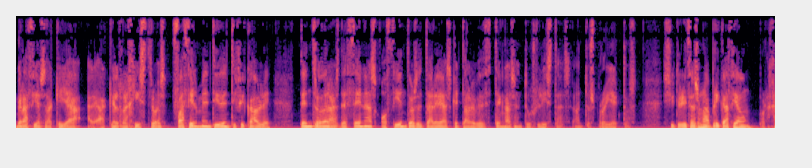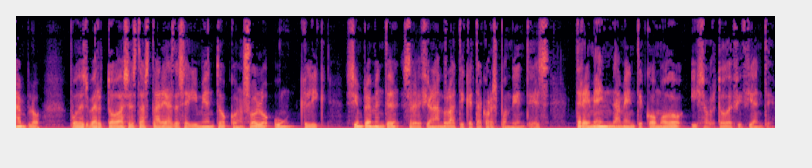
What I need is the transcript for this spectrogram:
gracias a, aquella, a aquel registro, es fácilmente identificable dentro de las decenas o cientos de tareas que tal vez tengas en tus listas, en tus proyectos. Si utilizas una aplicación, por ejemplo, puedes ver todas estas tareas de seguimiento con solo un clic simplemente seleccionando la etiqueta correspondiente. Es tremendamente cómodo y sobre todo eficiente.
